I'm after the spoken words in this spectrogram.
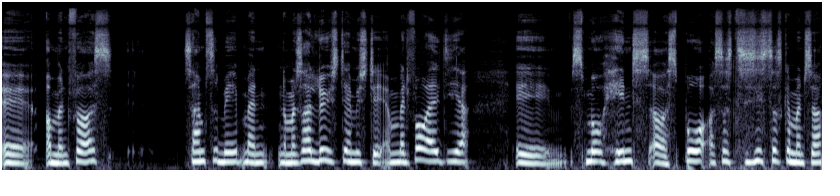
Ja. Øh, og man får også, samtidig med, man, når man så har løst det her mysterium, man får alle de her øh, små hints og spor, og så til sidst, så skal man så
